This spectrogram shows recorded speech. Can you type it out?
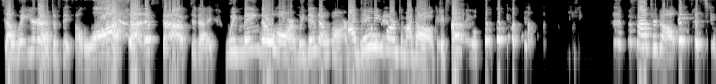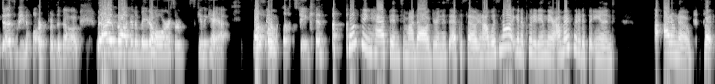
So we, you're going to have to fix a lot of stuff today. We mean no harm. We do no harm. I We do mean harm to my dog. If somebody will besides her dog. she does mean harm for the dog, but I am not going to beat a horse or skin a cat. Something, chicken. something happened to my dog during this episode, and I was not going to put it in there. I may put it at the end. I, I don't know, but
